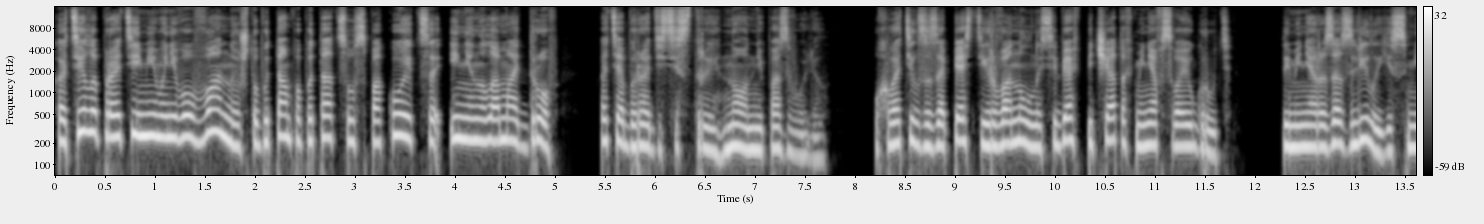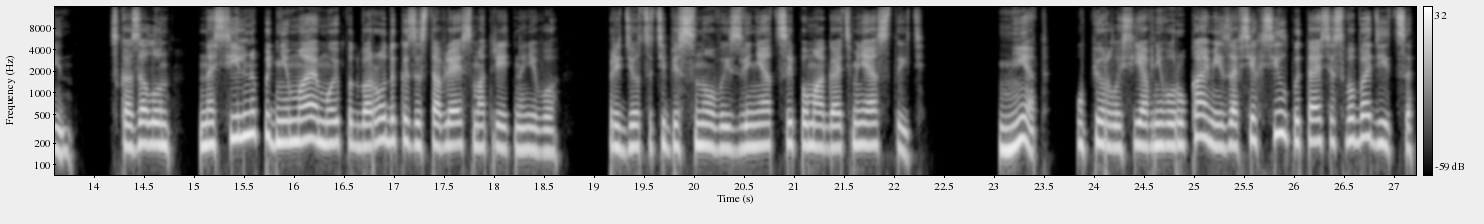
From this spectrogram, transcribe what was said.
Хотела пройти мимо него в ванную, чтобы там попытаться успокоиться и не наломать дров, хотя бы ради сестры, но он не позволил. Ухватил за запястье и рванул на себя, впечатав меня в свою грудь. «Ты меня разозлила, Ясмин», — сказал он, насильно поднимая мой подбородок и заставляя смотреть на него. «Придется тебе снова извиняться и помогать мне остыть». «Нет», — уперлась я в него руками, изо всех сил пытаясь освободиться.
